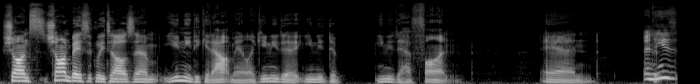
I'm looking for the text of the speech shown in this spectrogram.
Sean Sean basically tells him, "You need to get out, man. Like you need to you need to you need to have fun." And And he's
